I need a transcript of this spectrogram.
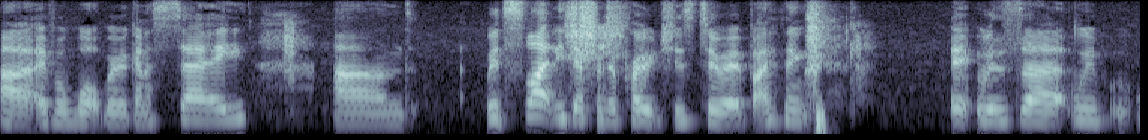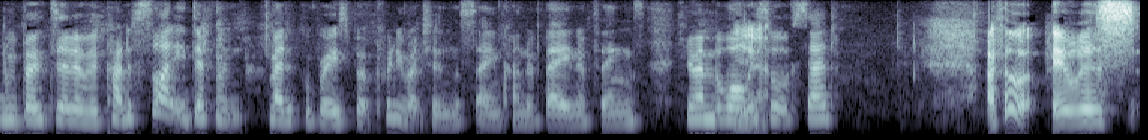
uh, over what we were going to say, and we had slightly different approaches to it. But I think it was uh, we we both delivered kind of slightly different medical briefs, but pretty much in the same kind of vein of things. Do you remember what we sort of said? I thought it was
